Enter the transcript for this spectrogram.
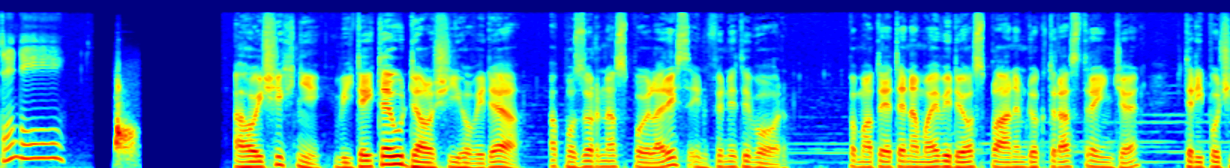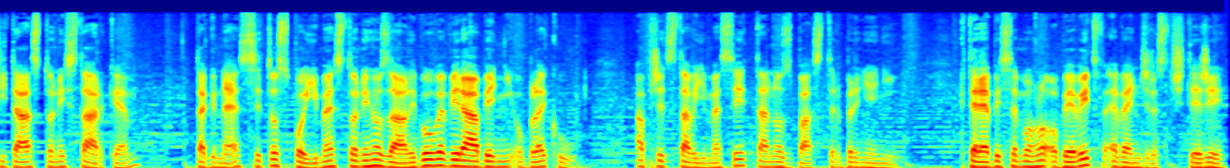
trendy. Ahoj všichni, vítejte u dalšího videa. A pozor na spoilery z Infinity War. Pamatujete na moje video s plánem Doktora Strange, který počítá s Tony Starkem? Tak dnes si to spojíme s Tonyho zálibou ve vyrábění obleků a představíme si Thanos Buster brnění, které by se mohlo objevit v Avengers 4.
